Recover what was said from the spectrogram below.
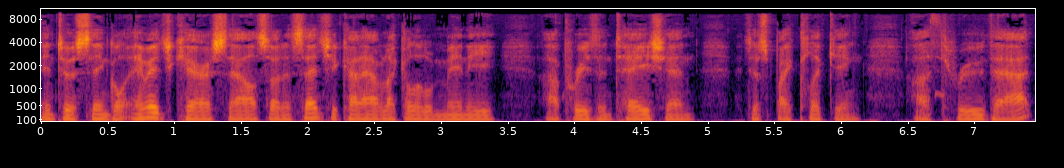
into a single image carousel. So in a sense, you kind of have like a little mini uh, presentation just by clicking uh, through that.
